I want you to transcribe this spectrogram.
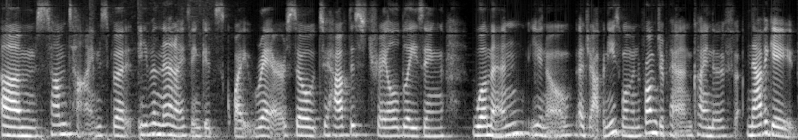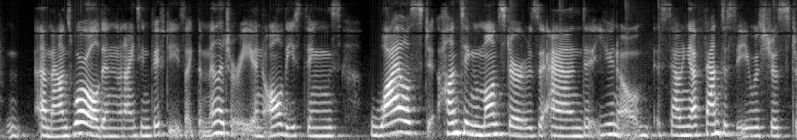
um, sometimes, but even then, I think it's quite rare. So to have this trailblazing woman, you know, a Japanese woman from Japan, kind of navigate a man's world in the 1950s, like the military and all these things, whilst hunting monsters and, you know, selling a fantasy was just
